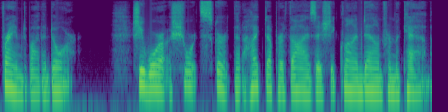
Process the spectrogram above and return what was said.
framed by the door. She wore a short skirt that hiked up her thighs as she climbed down from the cab.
